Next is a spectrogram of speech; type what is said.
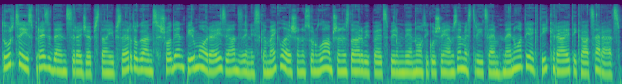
Turcijas prezidents Reģeps Tājips Erdogans šodien pirmo reizi atzinis, ka meklēšanas un glābšanas darbi pēc pirmdien notikušajām zemestrīcēm nenotiek tik raiti kā cerēts.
